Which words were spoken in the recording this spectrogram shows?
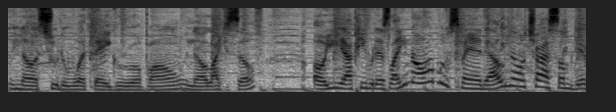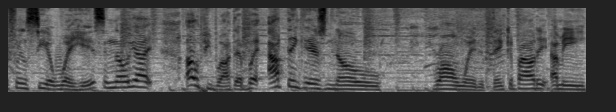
You know, true to what they grew up on. You know, like yourself. Oh, you got people that's like, you know, I'm gonna expand out. You know, try something different, see what hits. And you know, you got other people out there. But I think there's no wrong way to think about it. I mean,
